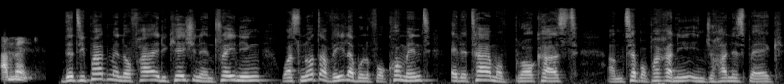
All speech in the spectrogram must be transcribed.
are met. The Department of Higher Education and Training was not available for comment at the time of broadcast. I'm Tsepo Pakani in Johannesburg.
